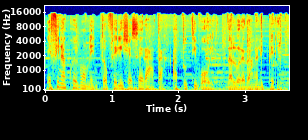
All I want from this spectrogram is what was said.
e fino a quel momento felice serata a tutti voi da Loredana Lipperini.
